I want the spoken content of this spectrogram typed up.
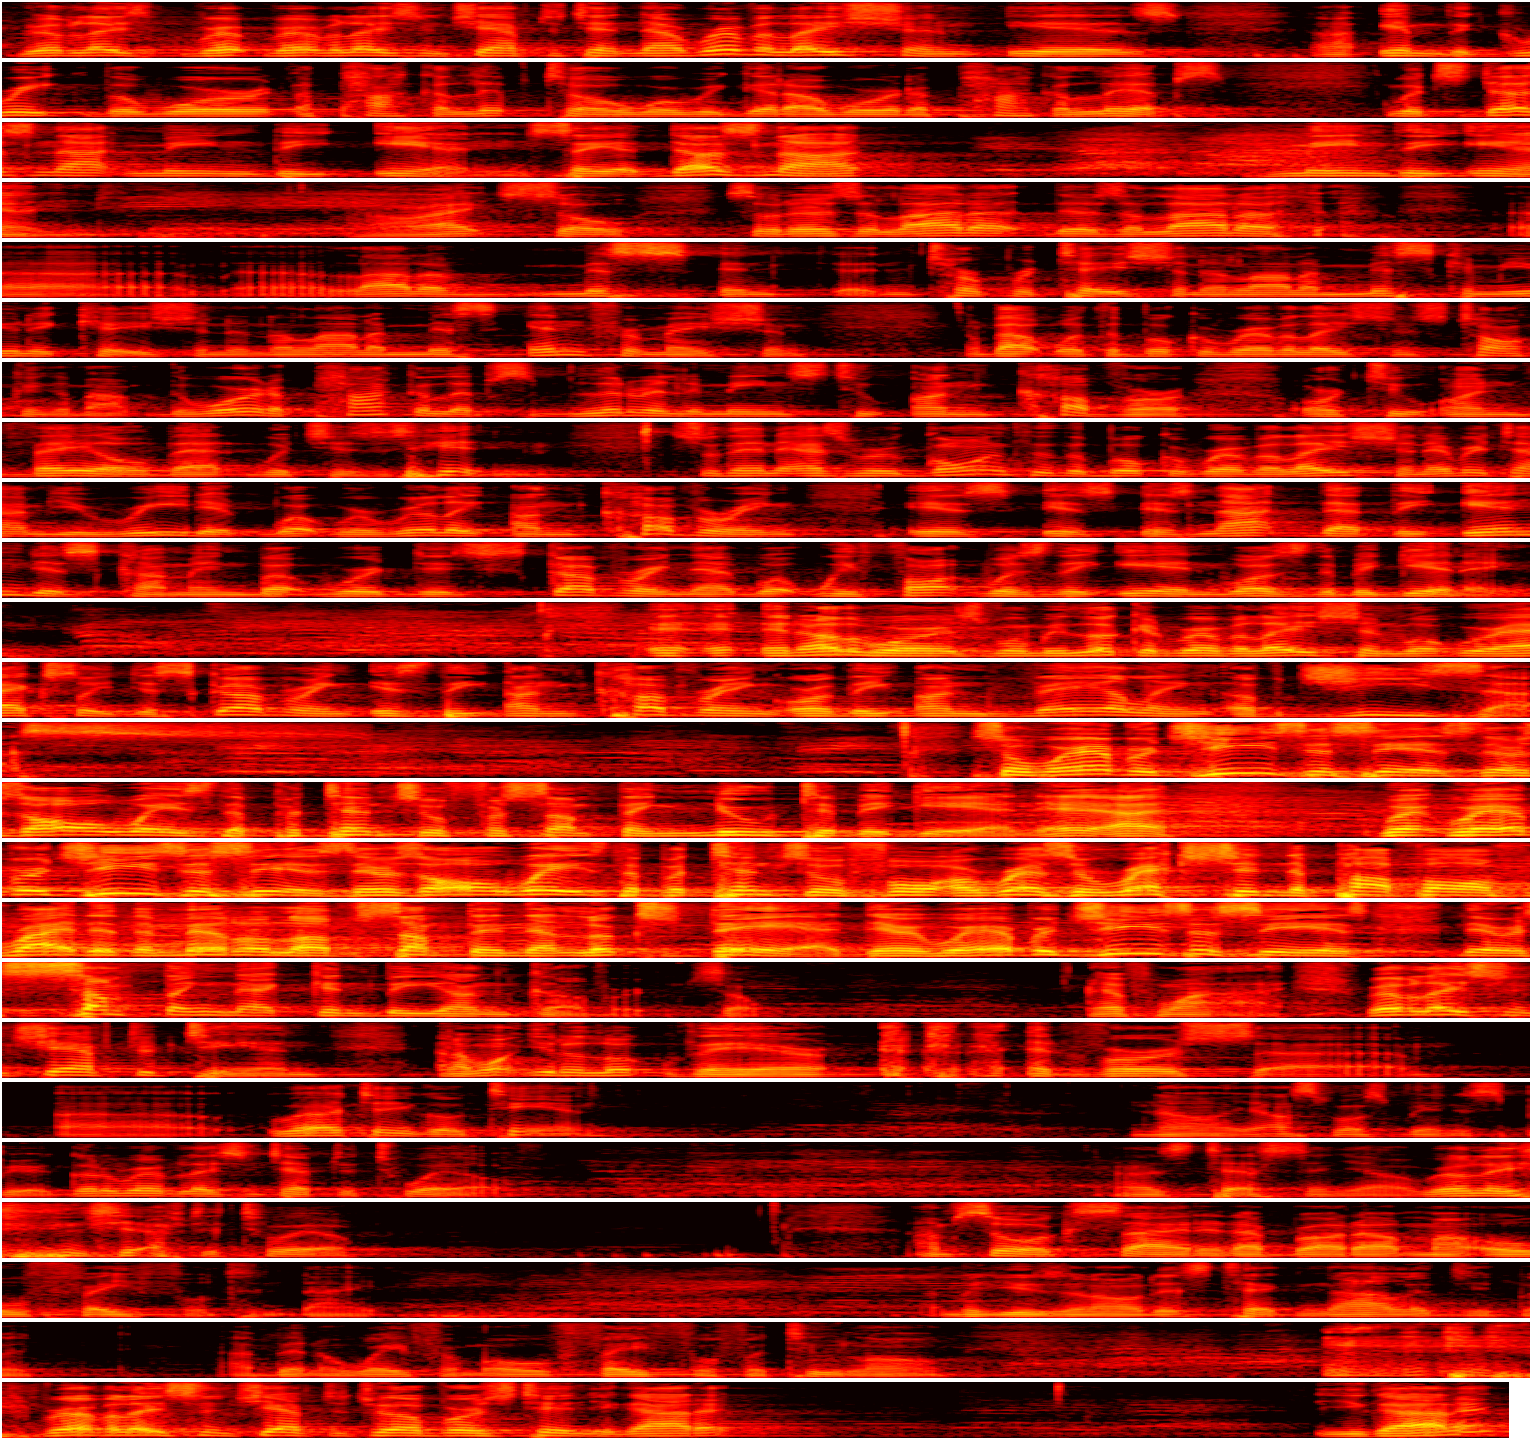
Revelation, Re- Revelation chapter 10. Now, Revelation is uh, in the Greek the word apocalypto, where we get our word apocalypse which does not mean the end. Say it does not, it does not mean the end. All right. So so there's a lot of there's a lot of uh, a lot of misinterpretation, a lot of miscommunication, and a lot of misinformation about what the book of Revelation is talking about. The word apocalypse literally means to uncover or to unveil that which is hidden. So then, as we're going through the book of Revelation, every time you read it, what we're really uncovering is, is, is not that the end is coming, but we're discovering that what we thought was the end was the beginning. In other words, when we look at Revelation, what we're actually discovering is the uncovering or the unveiling of Jesus. So wherever Jesus is, there's always the potential for something new to begin. Eh, wherever Jesus is, there's always the potential for a resurrection to pop off right in the middle of something that looks dead. There, wherever Jesus is, there is something that can be uncovered. So, FYI. Revelation chapter 10, and I want you to look there at verse, uh, uh, well, I tell you, go 10. No, y'all supposed to be in the spirit. Go to Revelation chapter 12. I was testing y'all. Revelation chapter 12. I'm so excited. I brought out my old faithful tonight. I've been using all this technology, but I've been away from old faithful for too long. Revelation chapter 12, verse 10. You got it? You got it?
